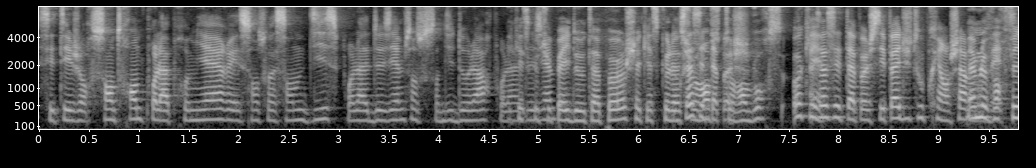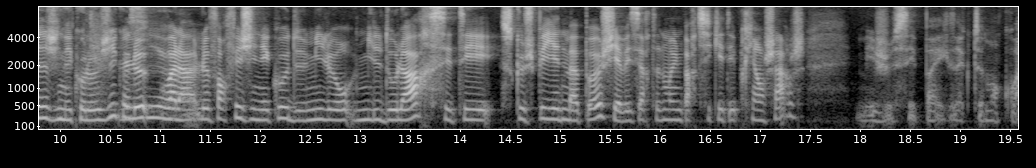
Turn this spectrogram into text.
c'était genre 130 pour la première et 170 pour la deuxième, 170 dollars pour la deuxième. Qu'est-ce que tu payes de ta poche et qu'est-ce que l'assurance te rembourse? Ok. ça, c'est ta poche. C'est pas du tout pris en charge. Même le forfait gynécologique aussi Voilà, le forfait gynéco de 1000 dollars, c'était ce que je payais de ma poche. Il y avait certainement une partie qui était prise en charge mais je sais pas exactement quoi.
